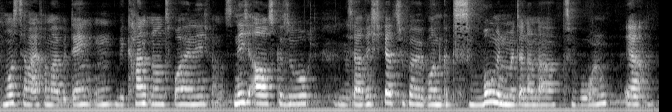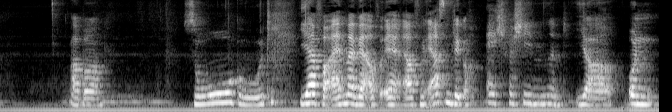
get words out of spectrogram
du musst ja einfach mal bedenken, wir kannten uns vorher nicht, wir haben uns nicht ausgesucht. Das ist ja ein richtiger Zufall, wir wurden gezwungen, miteinander zu wohnen. Ja. Aber so gut. Ja, vor allem, weil wir auf, äh, auf den ersten Blick auch echt verschieden sind. Ja, und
